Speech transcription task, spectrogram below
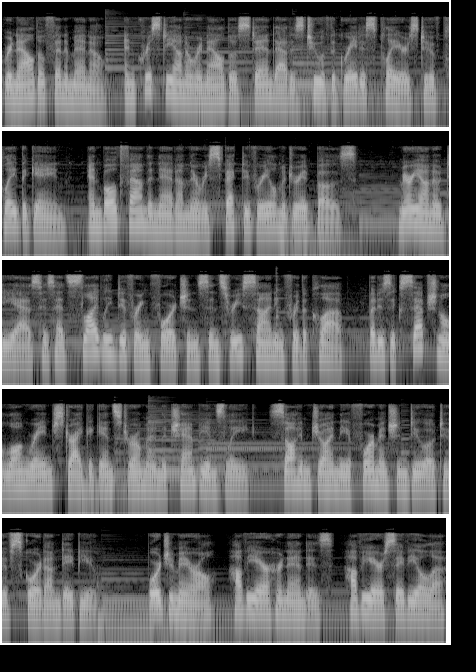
Ronaldo Fenomeno and Cristiano Ronaldo stand out as two of the greatest players to have played the game, and both found the net on their respective Real Madrid bows. Mariano Diaz has had slightly differing fortunes since re-signing for the club, but his exceptional long-range strike against Roma in the Champions League saw him join the aforementioned duo to have scored on debut. Borja Mayoral, Javier Hernandez, Javier Saviola,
